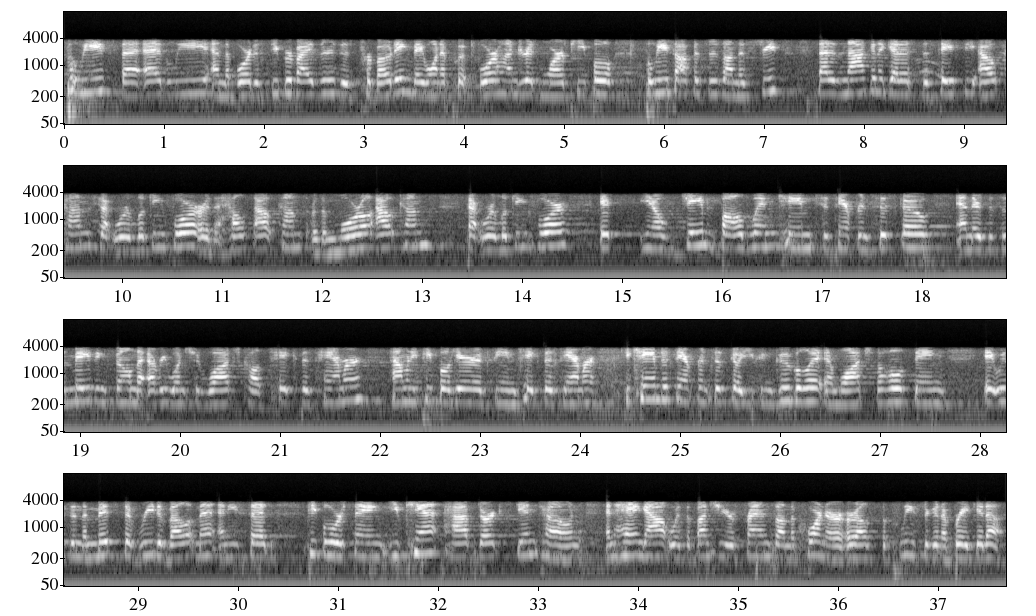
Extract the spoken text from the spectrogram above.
police that Ed Lee and the Board of Supervisors is promoting. They want to put 400 more people, police officers on the streets. That is not going to get us the safety outcomes that we're looking for, or the health outcomes, or the moral outcomes that we're looking for. It, you know, James Baldwin came to San Francisco, and there's this amazing film that everyone should watch called Take This Hammer. How many people here have seen Take This Hammer? He came to San Francisco. You can Google it and watch the whole thing. It was in the midst of redevelopment, and he said people were saying you can't have dark skin tone and hang out with a bunch of your friends on the corner, or else the police are going to break it up.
